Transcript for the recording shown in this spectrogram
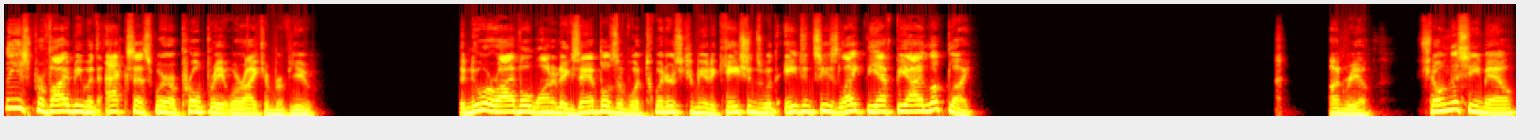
please provide me with access where appropriate where I can review. The new arrival wanted examples of what Twitter's communications with agencies like the FBI looked like. Unreal. Shown this email,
